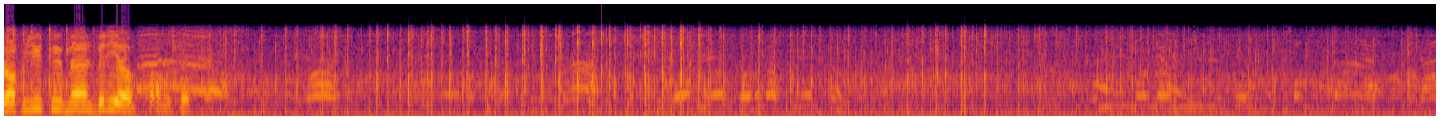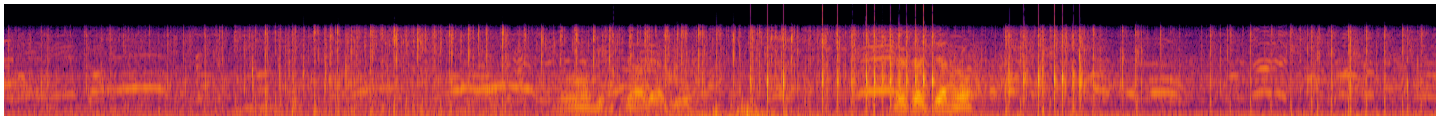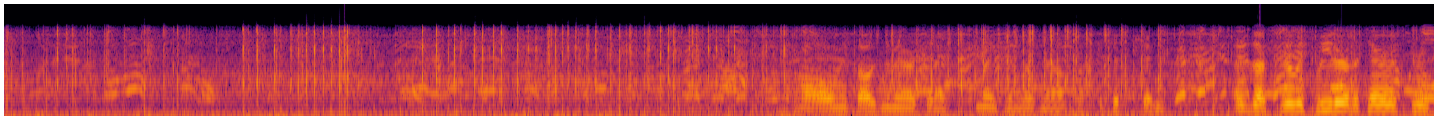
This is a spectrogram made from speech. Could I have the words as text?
Go for YouTube, man. Video. Oh, okay. Oh, getting shot at here. There's our general. I was an American, I'd smack right now. Just kidding. This is our fearless leader of the terrorist group.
